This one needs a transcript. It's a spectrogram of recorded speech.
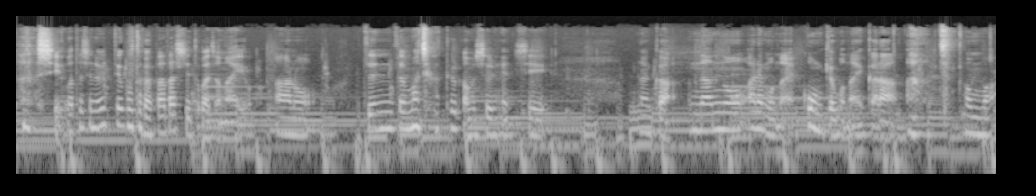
正しい私の言ってることが正しいとかじゃないよ。あの全然間違ってるかもしれへんしなんか何のあれもない根拠もないからちょっとほんま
